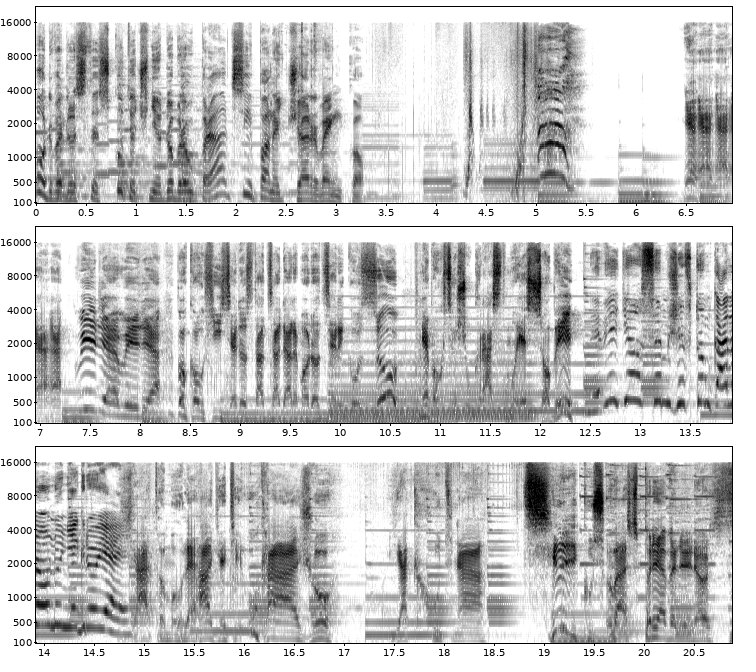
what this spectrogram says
odvedl jste skutečně dobrou práci, pane Červenko. vida, vida, pokoušíš se dostat zadarmo do cirkusu? Nebo chceš ukrást moje soby? Nevěděl jsem, že v tom kanónu někdo je. Já tomuhle hádě ti ukážu, jak chutná cirkusová spravedlnost.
